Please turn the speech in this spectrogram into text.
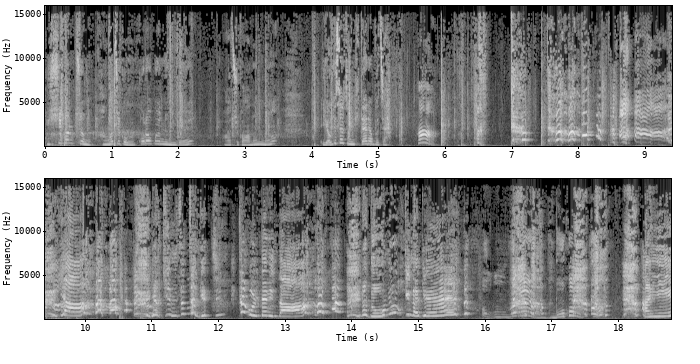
이 시간쯤 강아지가 올 거라고 했는데 아직 안 왔나? 여기서 좀 기다려보자. 아! 야! 야, 김수찬 걔 진짜 골 때린다! 야, 너무 웃기다, 걔! 어, 왜? 뭐가? 아니,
